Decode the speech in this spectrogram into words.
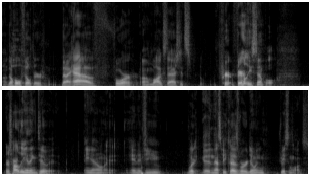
uh, the whole filter that I have for um, Logstash, it's fairly simple. There's hardly anything to it, you know. And if you, what, and that's because we're doing JSON logs,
